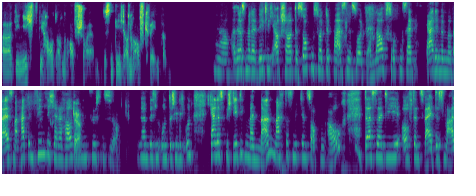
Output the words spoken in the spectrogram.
äh, die nicht die Haut auch noch aufscheuern, das sind die nicht auch noch aufquellen dann. Ja, also dass man da wirklich auch schaut, der Socken sollte passen, es sollte ein Laufsocken sein. Gerade wenn man weiß, man hat empfindlichere Haut ja. an den Füßen, das ist auch ein bisschen unterschiedlich. Und ich kann das bestätigen, mein Mann macht das mit den Socken auch, dass er die oft ein zweites Mal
